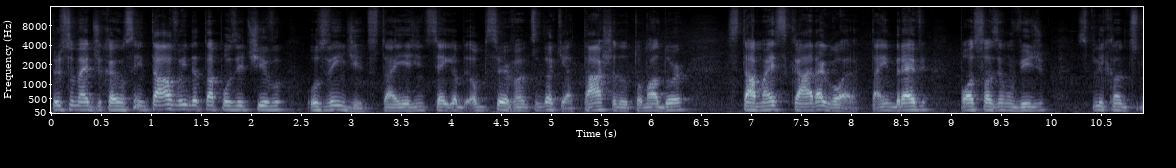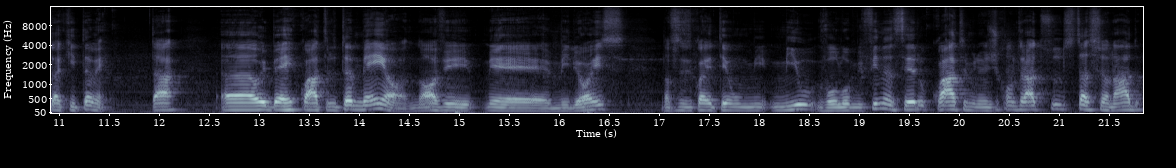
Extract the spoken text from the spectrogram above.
Preço médio caiu um centavo, ainda está positivo os vendidos, tá? E a gente segue observando isso daqui. A taxa do tomador está mais cara agora, tá? Em breve posso fazer um vídeo explicando isso daqui também, tá? Uh, o IBR4 também, ó, 9 é, milhões, 941 mil volume financeiro, 4 milhões de contratos, tudo estacionado.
